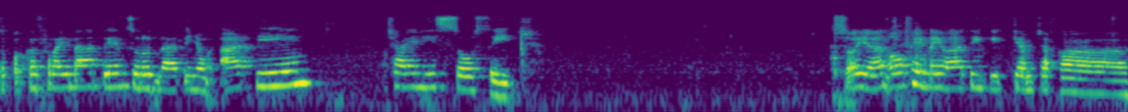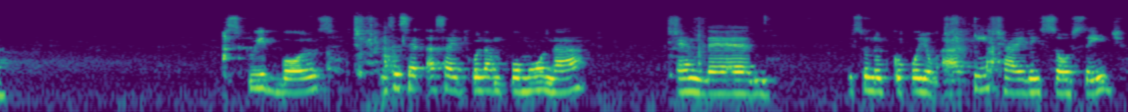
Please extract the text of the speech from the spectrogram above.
So, pagka-fry natin, sunod natin yung ating Chinese sausage. So, ayan. Okay na yung ating kikiam tsaka squid balls. Isa-set aside ko lang po muna. And then, isunod ko po yung ating Chinese sausage.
